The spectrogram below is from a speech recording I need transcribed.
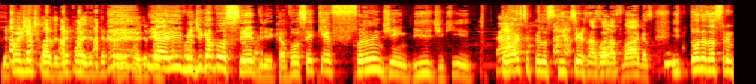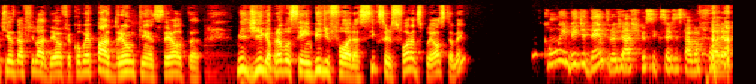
Depois a gente conta, depois, depois, depois, depois. E aí, me diga você, Drica, você que é fã de Embiid, que torce pelos Sixers nas horas vagas e todas as franquias da Filadélfia, como é padrão quem é Celta, me diga, para você, Embiid fora, Sixers fora dos playoffs também? com o Embiid dentro, eu já acho que o Sixers estava fora.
